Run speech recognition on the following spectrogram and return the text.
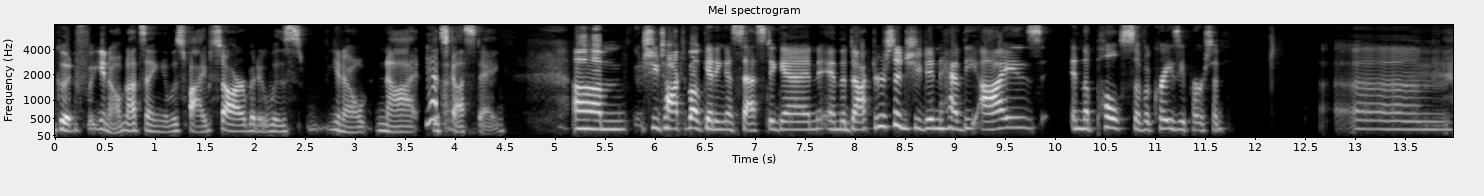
good for you know, I'm not saying it was five star, but it was, you know, not Yeah. disgusting. Um she talked about getting assessed again and the doctor said she didn't have the eyes and the pulse of a crazy person. Um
